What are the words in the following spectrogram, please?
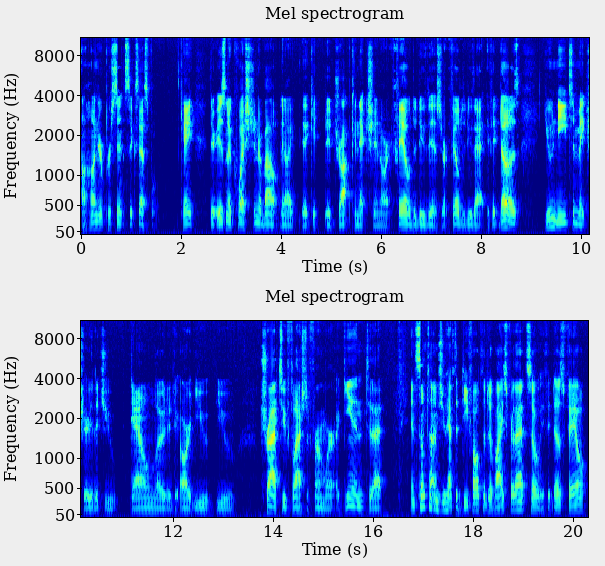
100% successful. Okay, there is no question about you know, like it, it dropped connection or it failed to do this or it failed to do that. If it does, you need to make sure that you downloaded or you you try to flash the firmware again to that. And sometimes you have to default the device for that. So if it does fail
